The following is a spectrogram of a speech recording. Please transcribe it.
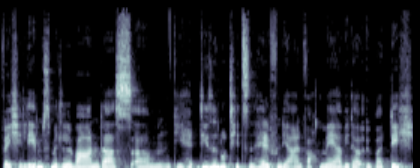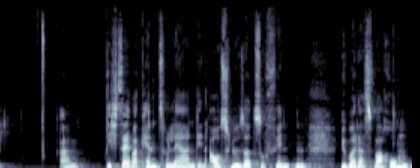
Welche Lebensmittel waren das? Ähm, die, diese Notizen helfen dir einfach mehr wieder über dich ähm, dich selber kennenzulernen, den Auslöser zu finden, über das Warum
